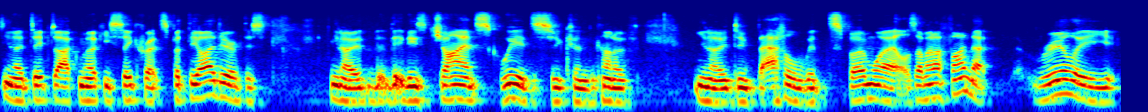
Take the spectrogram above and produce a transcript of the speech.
you know deep, dark, murky secrets. But the idea of this, you know, th- these giant squids who can kind of, you know, do battle with sperm whales. I mean, I find that really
